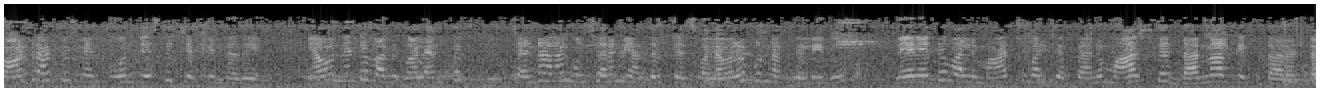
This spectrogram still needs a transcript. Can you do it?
కాంట్రాక్టర్ నేను ఫోన్ చేస్తే చెప్పింది అదే. ఏమన్నంటే వాళ్ళు వాళ్ళు ఎంత చండాలంగా ఉంచారో మీ అందరికి తెలుసు. వాళ్ళు ఎవరో కూడా నాకు తెలియదు నేనైతే వాళ్ళని మార్చమని చెప్పాను. మార్చితే ధర్నాలకు ఎక్కుతారంట.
